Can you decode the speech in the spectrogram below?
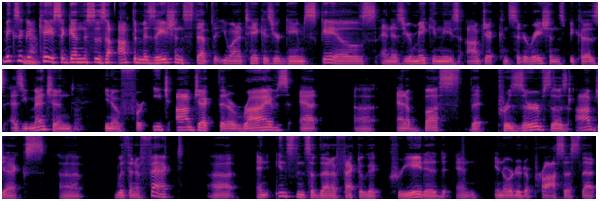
Makes a good yeah. case. Again, this is an optimization step that you want to take as your game scales and as you're making these object considerations. Because as you mentioned, you know, for each object that arrives at uh, at a bus that preserves those objects uh, with an effect, uh, an instance of that effect will get created and in order to process that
